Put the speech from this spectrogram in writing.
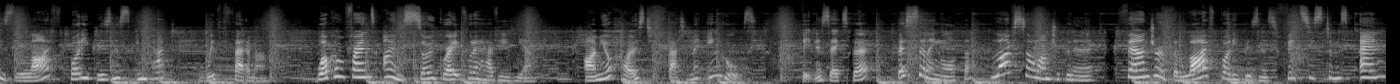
is Life Body Business Impact with Fatima. Welcome, friends. I am so grateful to have you here. I'm your host, Fatima Ingles, fitness expert, best selling author, lifestyle entrepreneur, founder of the Life Body Business Fit Systems, and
